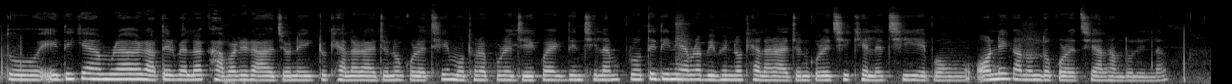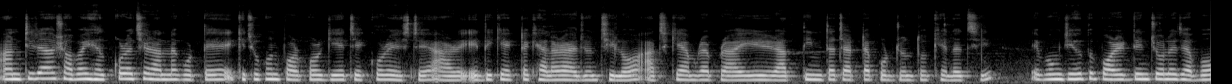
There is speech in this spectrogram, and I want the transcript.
তো এদিকে আমরা রাতের বেলা খাবারের আয়োজনে একটু খেলার আয়োজনও করেছি। মথুরাপুরে যে কয়েকদিন ছিলাম, প্রতিদিনই আমরা বিভিন্ন খেলার আয়োজন করেছি, খেলেছি এবং অনেক আনন্দ করেছি, আলহামদুলিল্লাহ। আন্টিরা সবাই হেল্প করেছে রান্না করতে। কিছুক্ষণ পরপর গিয়ে চেক করে এসছে। আর এদিকে একটা খেলার আয়োজন ছিল। আজকে আমরা প্রায় রাত তিনটা, চারটা পর্যন্ত খেলেছি। এবং যেহেতু পরের দিন চলে যাব,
